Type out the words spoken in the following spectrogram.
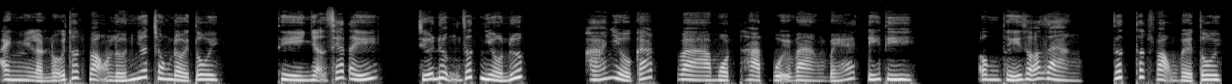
anh là nỗi thất vọng lớn nhất trong đời tôi, thì nhận xét ấy chứa đựng rất nhiều nước, khá nhiều cát và một hạt bụi vàng bé tí ti. Ông thấy rõ ràng, rất thất vọng về tôi,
